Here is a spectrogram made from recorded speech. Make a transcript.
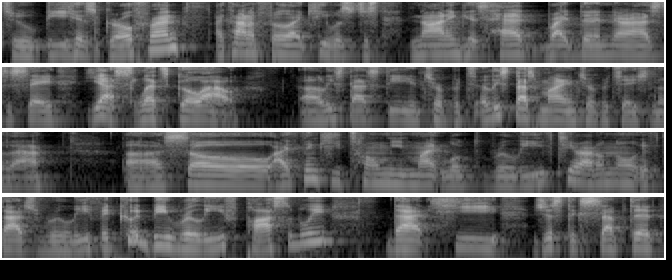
to be his girlfriend. I kind of feel like he was just nodding his head right then and there as to say, "Yes, let's go out." Uh, at least that's the interpret. At least that's my interpretation of that. Uh, so I think Hitomi might look relieved here. I don't know if that's relief. It could be relief, possibly, that he just accepted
